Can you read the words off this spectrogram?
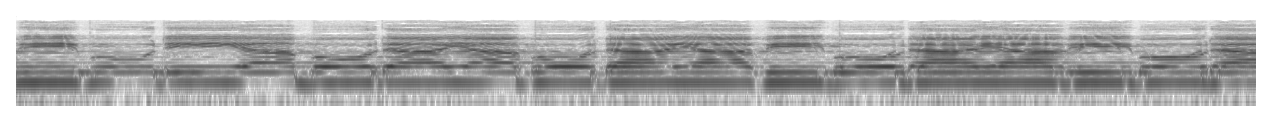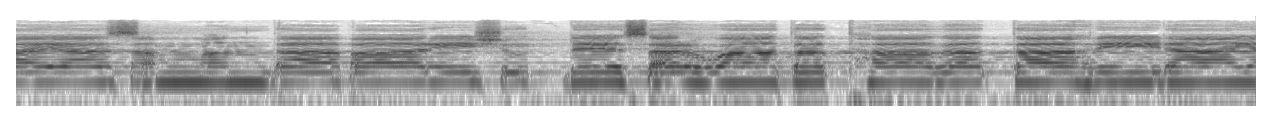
विभूरिया बोधाय बोधाय विबोधाय विबोधाय सम्मन्त परिशुद्धे सर्वा तथा गता हृदय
